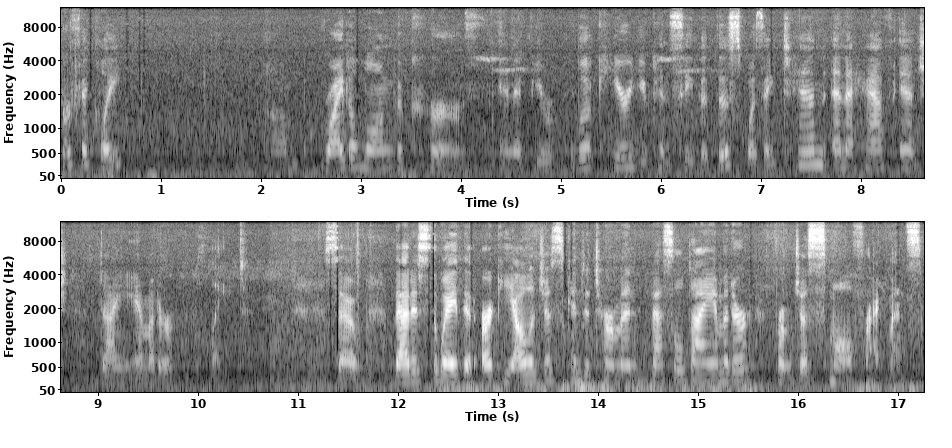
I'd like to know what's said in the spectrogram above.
perfectly um, right along the curve. And if you look here, you can see that this was a 10 and a half inch diameter plate. So that is the way that archaeologists can determine vessel diameter from just small fragments.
